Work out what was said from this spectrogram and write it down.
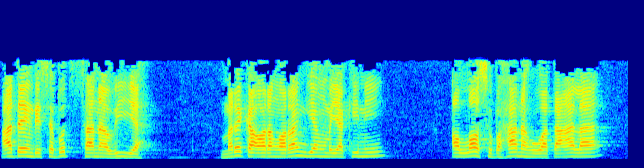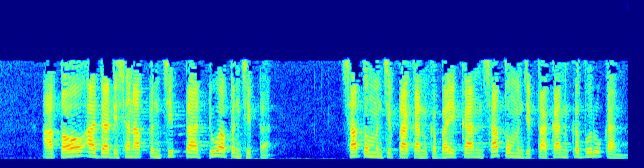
Ada yang disebut sanawiyah. Mereka orang-orang yang meyakini Allah subhanahu wa ta'ala atau ada di sana pencipta, dua pencipta. Satu menciptakan kebaikan, satu menciptakan keburukan.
